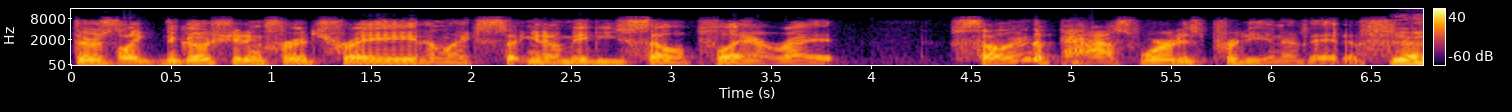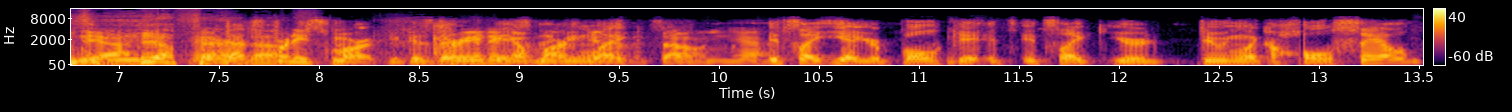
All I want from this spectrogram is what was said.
there's like negotiating for a trade, and like you know maybe you sell a player, right? Selling the password is pretty innovative. yeah, Yeah. yeah. Fair That's enough. pretty smart because then creating a market like, of its own. Yeah, it's like yeah, you're bulk. It, It's it's like you're doing like a wholesale.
